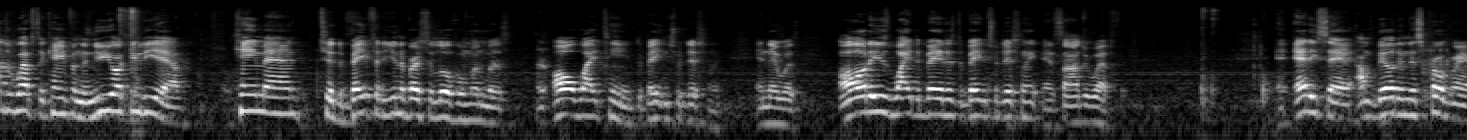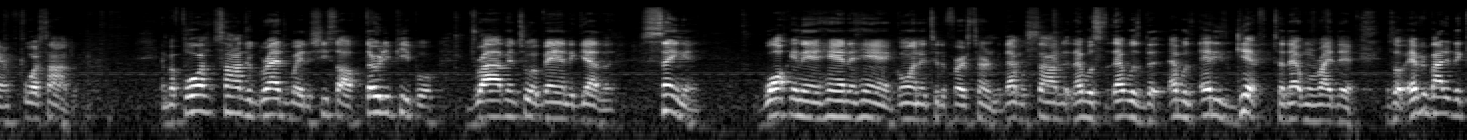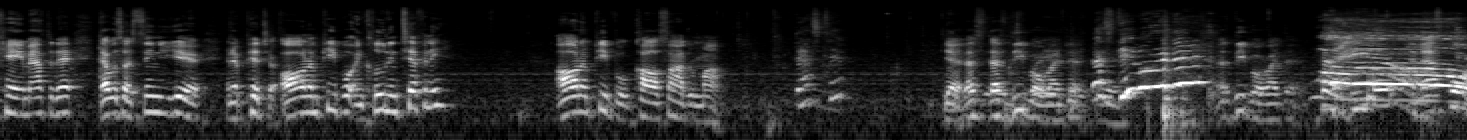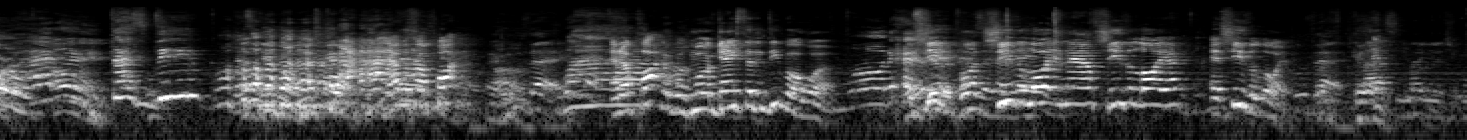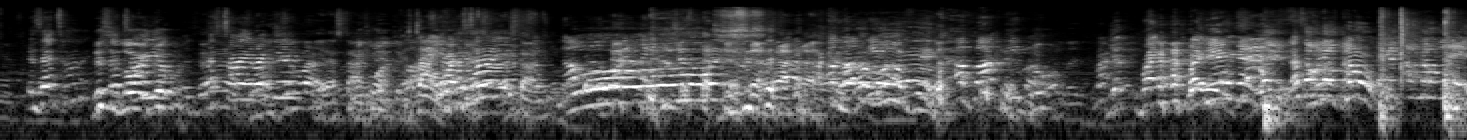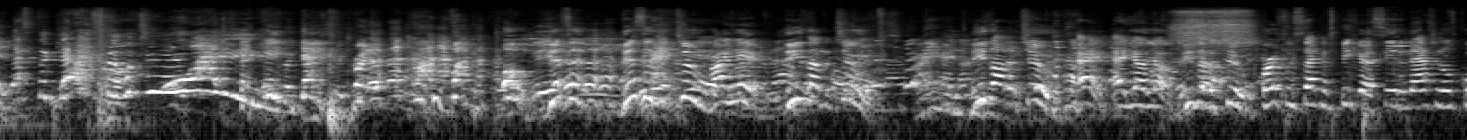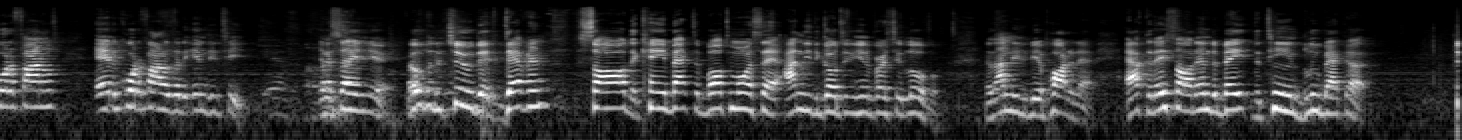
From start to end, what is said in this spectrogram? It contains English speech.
Sandra Webster came from the New York UDL, came in to debate for the University of Louisville when it was an all-white team debating traditionally. And there was all these white debaters debating traditionally and Sandra Webster. And Ede said, I'm building this program for Sandra. And before Sandra graduated, she saw 30 people drive into a van together, singing, walking in hand in hand, going into the first tournament. That was Sandra, that was that was the that was Ede's gift to that one right there. And so everybody that came after that, that was her senior year in a picture. All them people, including Tiffany, all them people called Sandra mom. That's Tiff. Yeah, that's that's Debo right there. That's Debo right there. That's Debo right there. Whoa. And that's Cora. That's Debo. That's Debo. That's Cora. That was her partner. who's Wow. And her partner was more gangster than Debo was. Whoa, that's she, she's a lawyer now, she's a lawyer, and she's a lawyer. Is that Tanya? This is that Lori Tanya? Goodwin. That's Tanya right there. Yeah, that's time. Which one? That's time. That's Tanya. No, above people. Above people. Right, right here? Right here. These are the two. These are the two. Hey, hey, yo, yo. These are the two. First and second speaker at CEDA Nationals quarterfinals and the quarterfinals of the NDT in the same year. Those are the two that Devin saw that came back to Baltimore and said, I need to go to the University of Louisville. Because I need to be a part of that. After they saw them debate, the team blew back up.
